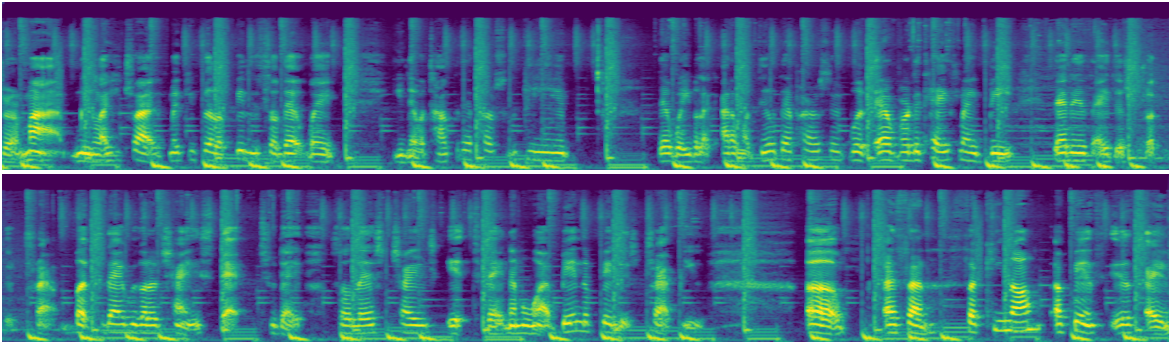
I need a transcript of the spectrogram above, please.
your mind. Meaning like he tries to make you feel offended so that way you never talk to that person again. That way you be like, I don't want to deal with that person. Whatever the case may be, that is a destructive trap. But today we're gonna change that today. So let's change it today. Number one, being offended trap you. Uh, as a Sakina offense is a,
